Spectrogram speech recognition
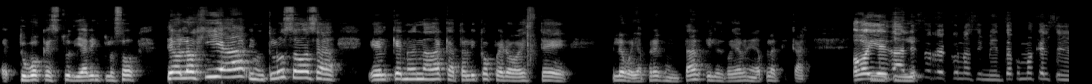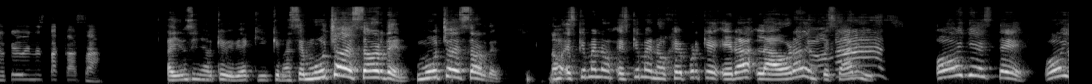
eh, tuvo que estudiar incluso teología, incluso, o sea, él que no es nada católico, pero este, le voy a preguntar y les voy a venir a platicar. Oye, dale su reconocimiento como que el señor que vive en esta casa. Hay un señor que vive aquí que me hace mucho desorden, mucho desorden. No, es que me, es que me enojé porque era la hora de empezar. oye, este, oye,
